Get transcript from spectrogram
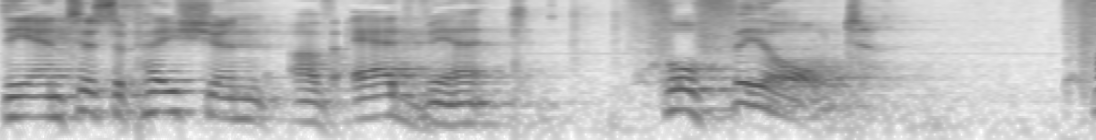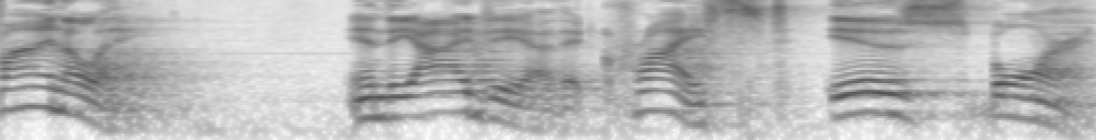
The anticipation of Advent fulfilled finally in the idea that Christ is born.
